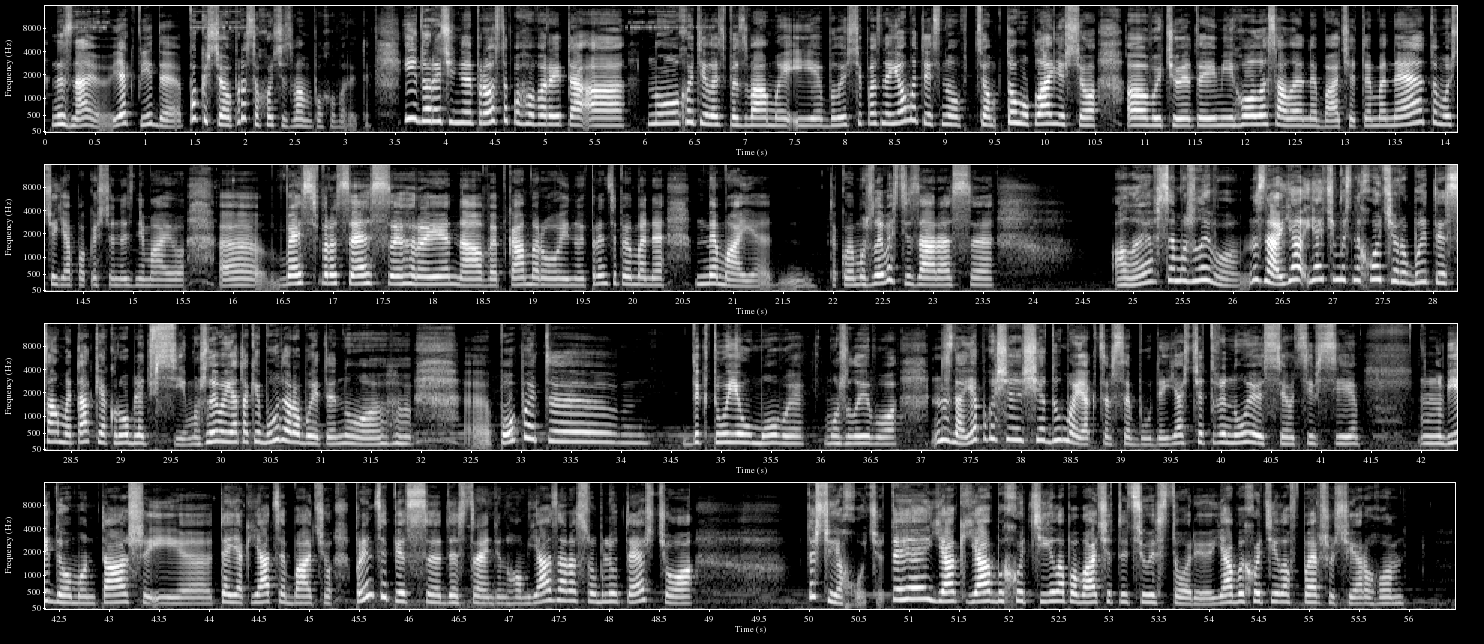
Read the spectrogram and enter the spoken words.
не знаю, як піде. Поки що просто хочу з вами поговорити. І, до речі, не просто поговорити, а ну, хотілося б з вами і ближче познайомитись. Ну, в цьому тому плані, що е, ви чуєте мій голос, але не бачите мене, тому що я поки що не знімаю е, весь процес гри на веб-камеру. І, ну, і, в принципі, в мене немає такої можливості зараз. е, але все можливо. Не знаю, я, я чомусь не хочу робити саме так, як роблять всі. Можливо, я так і буду робити. Ну, е, попит диктує умови, можливо. Не знаю, я поки що ще думаю, як це все буде. Я ще тренуюся, оці всі. М, Відео, монтаж і е, те, як я це бачу. В принципі, з дестрендінгом я зараз роблю те, що те, що я хочу, те, як я би хотіла побачити цю історію. Я би хотіла в першу чергу.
